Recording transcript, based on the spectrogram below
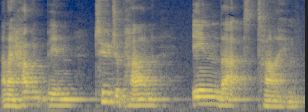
and I haven't been to Japan in that time.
